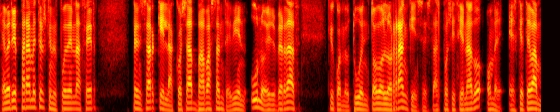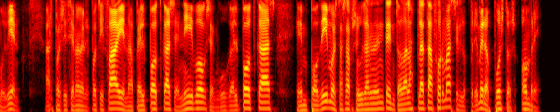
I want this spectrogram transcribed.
Hay varios parámetros que nos pueden hacer pensar que la cosa va bastante bien. Uno, es verdad que cuando tú en todos los rankings estás posicionado, hombre, es que te va muy bien. Has posicionado en Spotify, en Apple Podcasts, en Evox, en Google Podcasts, en Podimo, estás absolutamente en todas las plataformas en los primeros puestos. Hombre,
